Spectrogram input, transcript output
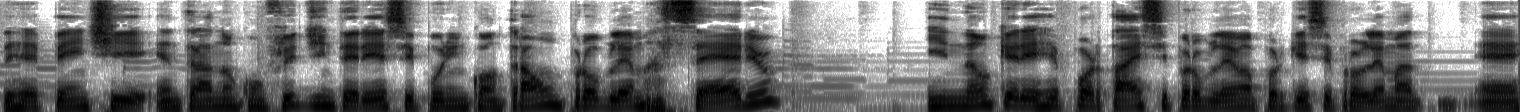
de repente, entrar num conflito de interesse por encontrar um problema sério e não querer reportar esse problema porque esse problema é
